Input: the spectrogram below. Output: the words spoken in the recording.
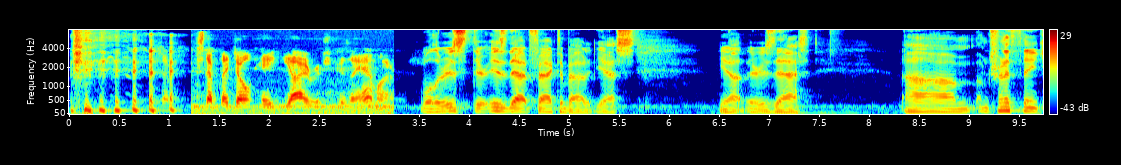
except, except, I don't hate the Irish because I am Irish. Well, there is there is that fact about it. Yes, yeah, there is that. Um, I'm trying to think.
